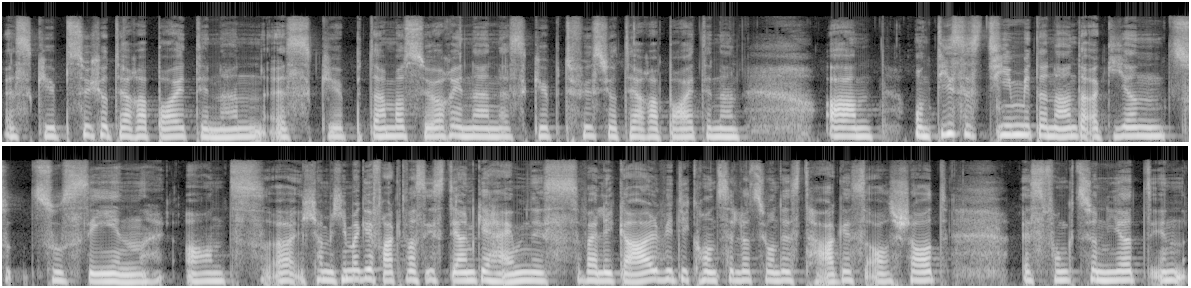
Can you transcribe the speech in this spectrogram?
Es gibt Psychotherapeutinnen, es gibt Masseurinnen, es gibt Physiotherapeutinnen. Ähm, und dieses Team miteinander agieren zu, zu sehen. Und äh, ich habe mich immer gefragt, was ist deren Geheimnis? Weil egal wie die Konstellation des Tages ausschaut, es funktioniert in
